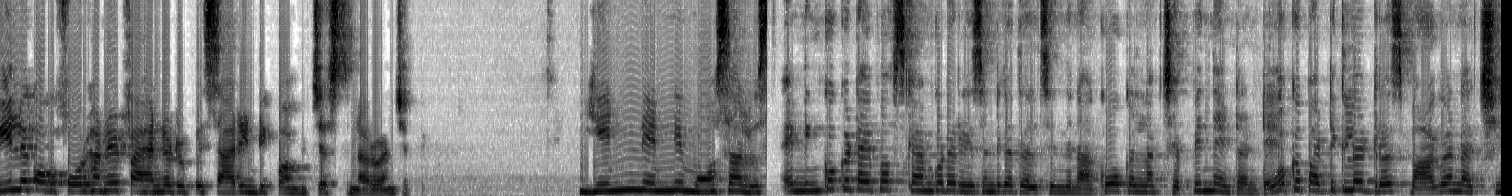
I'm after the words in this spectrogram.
వీళ్ళకి ఒక four hundred five hundred rupees sari ఇంటికి పంపించేస్తున్నారు అని చెప్పి. ఎన్నెన్ని ఎన్ని మోసాలు అండ్ ఇంకొక టైప్ ఆఫ్ స్కామ్ కూడా రీసెంట్గా తెలిసింది నాకు. ఒకళ్ళు నాకు చెప్పింది ఏంటంటే ఒక పర్టికులర్ డ్రెస్ బాగా నచ్చి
